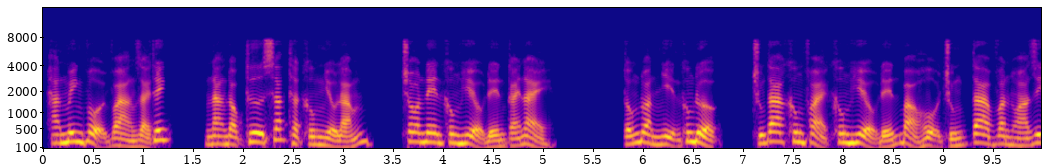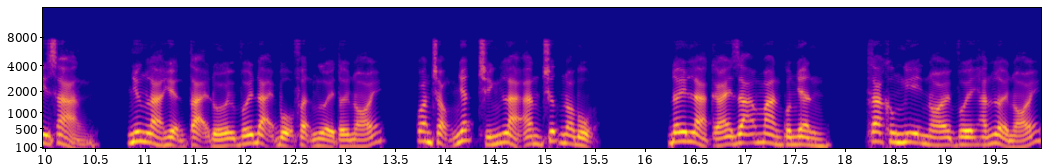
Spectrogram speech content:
Hàn Minh vội vàng giải thích, nàng đọc thư xác thật không nhiều lắm, cho nên không hiểu đến cái này. Tống đoàn nhịn không được, chúng ta không phải không hiểu đến bảo hộ chúng ta văn hóa di sản, nhưng là hiện tại đối với đại bộ phận người tới nói, quan trọng nhất chính là ăn trước no bụng. Đây là cái dã man quân nhân, ta không nghĩ nói với hắn lời nói.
